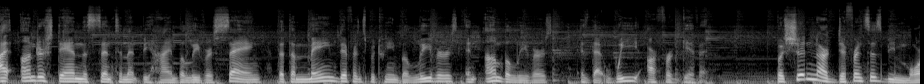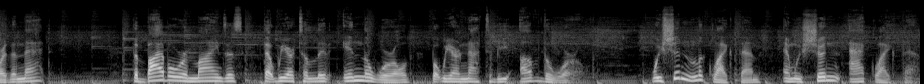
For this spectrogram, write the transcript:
I understand the sentiment behind believers saying that the main difference between believers and unbelievers is that we are forgiven. But shouldn't our differences be more than that? The Bible reminds us that we are to live in the world, but we are not to be of the world. We shouldn't look like them, and we shouldn't act like them.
